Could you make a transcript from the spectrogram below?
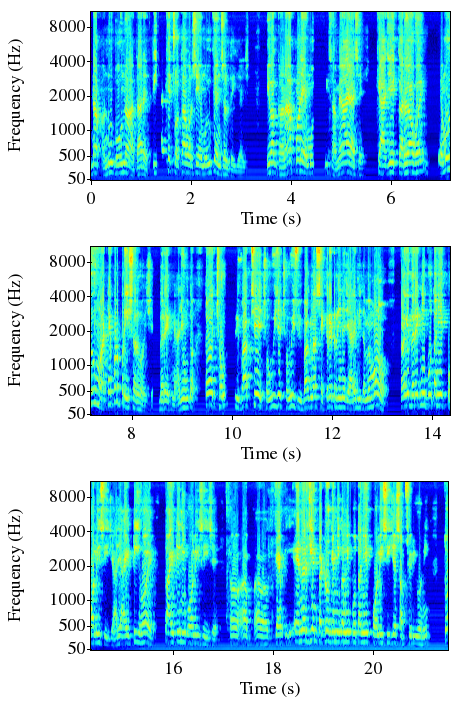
ના અનુભવના આધારે ત્રીજા કે ચોથા વર્ષે એમઓયુ કેન્સલ થઈ જાય છે. એવા ઘણા પણ એમઓયુ સામે આવ્યા છે કે આજે કરવા હોય, એમઓયુ માટે પણ પ્રેશર હોય છે દરેકને. આજે હું તો છવ્વીસ વિભાગ છે, છવ્વીસ છવ્વીસ વિભાગના સેક્રેટરીને જ્યારે બી તમે મળો, કારણ કે દરેકની પોતાની એક પોલિસી છે. આજે આઈટી હોય તો આઈટીની પોલિસી છે. એનર્જી એન્ડ પેટ્રોકેમિકલની પોતાની એક પોલિસી છે સબસિડીઓની તો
